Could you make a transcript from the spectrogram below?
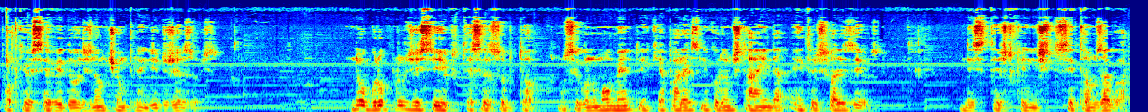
porque os servidores não tinham prendido Jesus. No grupo dos discípulos, terceiro subtópico, no segundo momento em que aparece Nicodemos está ainda entre os fariseus, nesse texto que citamos agora.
